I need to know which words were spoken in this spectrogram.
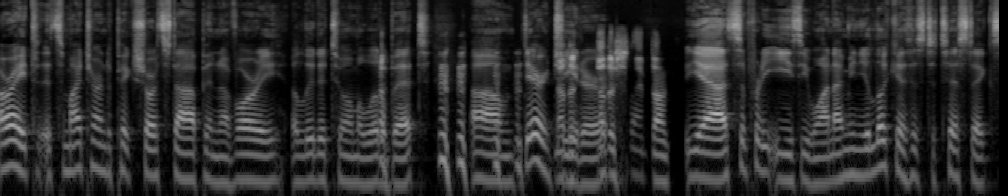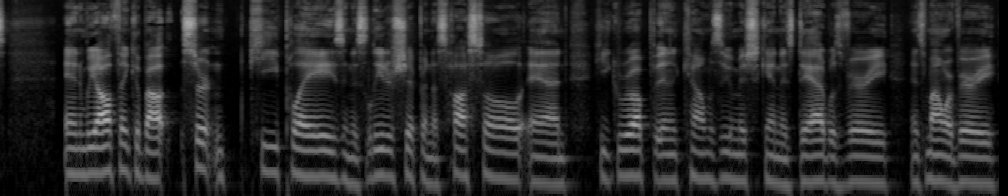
All right, it's my turn to pick shortstop, and I've already alluded to him a little bit. Um, Derek Another, Jeter. another slam dunk. Yeah, it's a pretty easy one. I mean, you look at his statistics, and we all think about certain key plays and his leadership and his hustle. And he grew up in Kalamazoo, Michigan. His dad was very, and his mom were very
